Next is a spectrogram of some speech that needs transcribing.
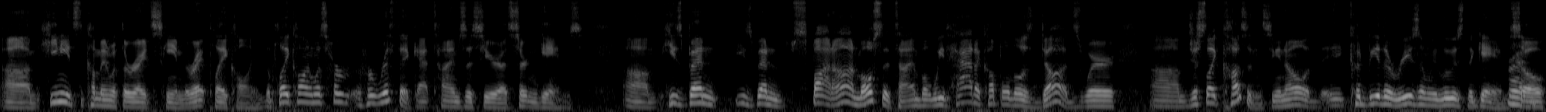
um, he needs to come in with the right scheme, the right play calling. The play calling was hor- horrific at times this year at certain games. Um, he's been he's been spot on most of the time, but we've had a couple of those duds where, um, just like Cousins, you know, it could be the reason we lose the game. Right. So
